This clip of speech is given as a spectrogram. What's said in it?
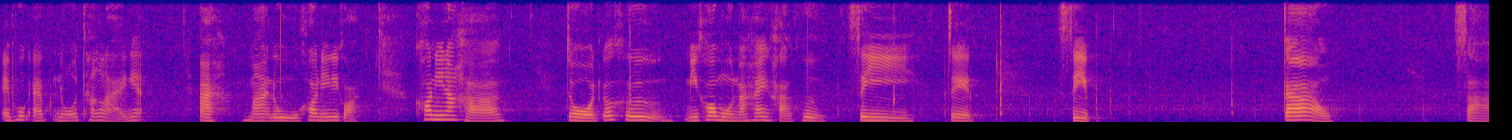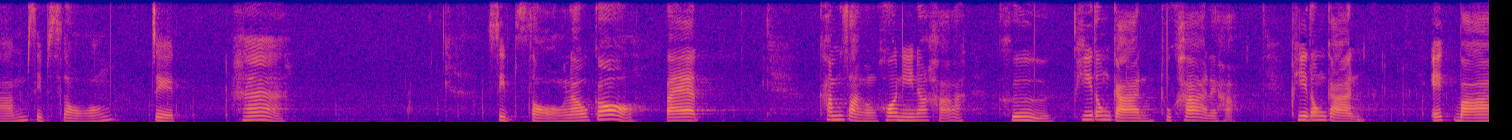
ไอ้พวกแอปโน้ตทั้งหลายเนี่ยอะมาดูข้อนี้ดีกว่า ข้อนี้นะคะ โจทย์ก็คือมีข้อมูลมาให้ค่ะคือ 4 7 10 9 32 7 5 12 แล้วก็ 8คำสั่งของข้อนี้นะคะ คือพี่ต้องการทุกค่าเลยค่ะ พี่ต้องการ x bar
